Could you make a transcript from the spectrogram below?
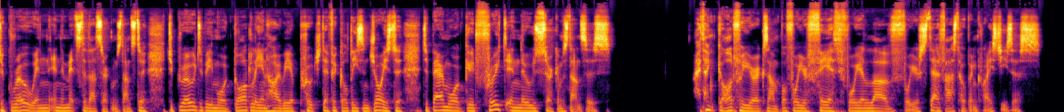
to grow in, in the midst of that circumstance, to, to grow to be more godly in how we approach difficulties and joys, to, to bear more good fruit in those circumstances. I thank God for your example, for your faith, for your love, for your steadfast hope in Christ Jesus.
